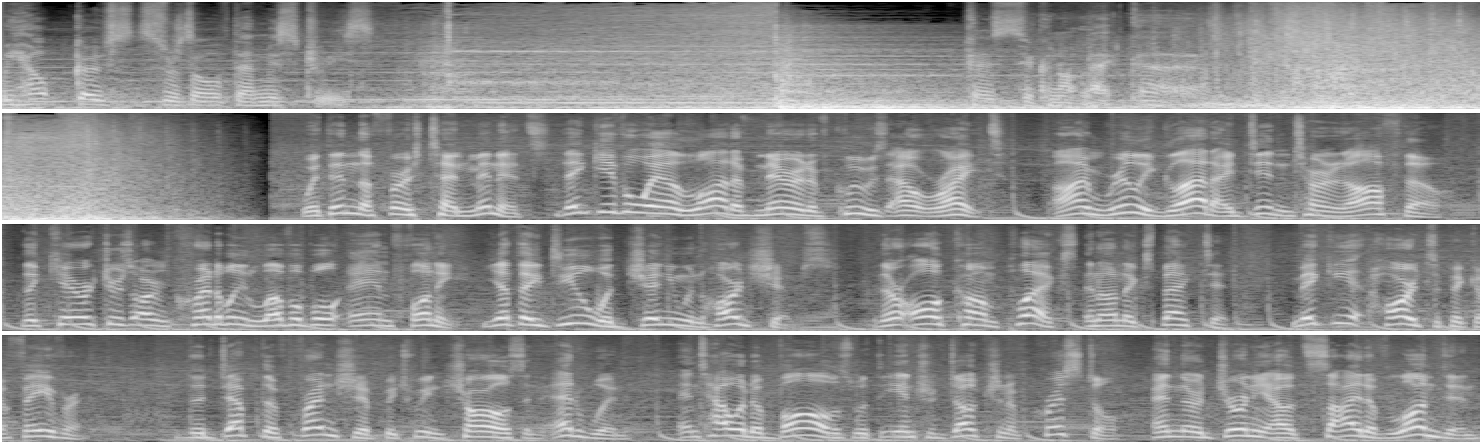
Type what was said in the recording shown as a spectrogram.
We help ghosts resolve their mysteries. Ghosts who cannot let go. Within the first 10 minutes, they give away a lot of narrative clues outright. I'm really glad I didn't turn it off though. The characters are incredibly lovable and funny, yet they deal with genuine hardships. They're all complex and unexpected, making it hard to pick a favorite. The depth of friendship between Charles and Edwin, and how it evolves with the introduction of Crystal and their journey outside of London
